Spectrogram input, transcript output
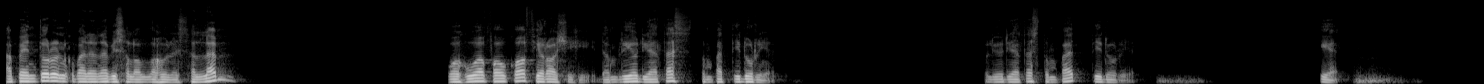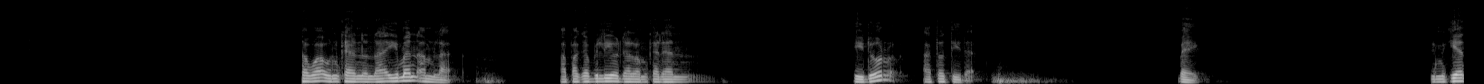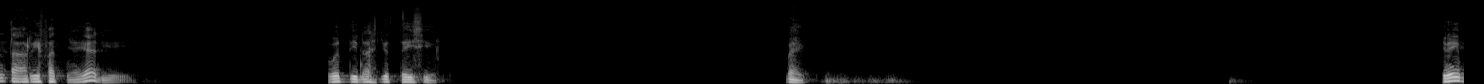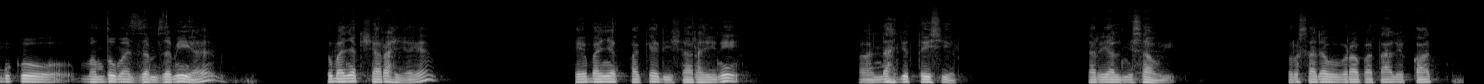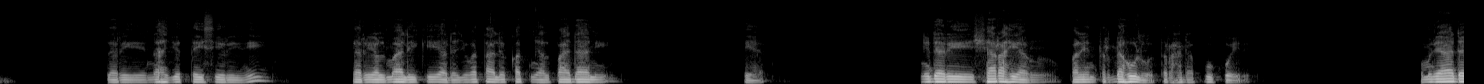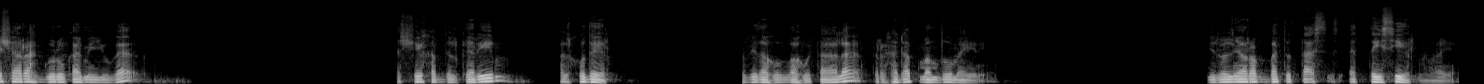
apa yang turun kepada Nabi Shallallahu Alaihi Wasallam wahwa fauqa firashihi dan beliau di atas tempat tidurnya. Beliau di atas tempat tidurnya. Iya. Sawa'un kana naiman amla. Apakah beliau dalam keadaan tidur atau tidak? Baik. Demikian ta'rifatnya ya di sebut di Nahjud Taisir. Baik. Ini buku Manzumah Zamzamiyah. Itu banyak syarahnya ya. Saya banyak pakai di syarah ini uh, Nahjud Taisir dari Al-Misawi. Terus ada beberapa taliqat dari Nahjud Taisir ini dari Al-Maliki, ada juga taliqatnya Al-Padani. Ya. Ini dari syarah yang paling terdahulu terhadap buku ini. Kemudian ada syarah guru kami juga, Syekh Abdul Karim Al-Khudair. Hafizahullah Ta'ala terhadap manduma ini. Judulnya Raqbatut Taisir namanya.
